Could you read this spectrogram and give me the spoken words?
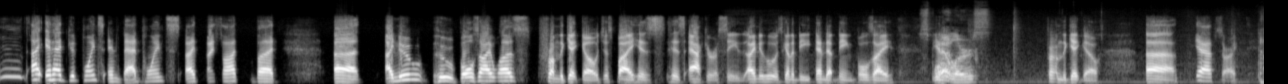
mm, I, it had good points and bad points. I, I thought, but, uh, I knew who Bullseye was from the get go, just by his his accuracy. I knew who was going to be end up being Bullseye You know. Spoilers. from the get go. Uh, yeah, sorry.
